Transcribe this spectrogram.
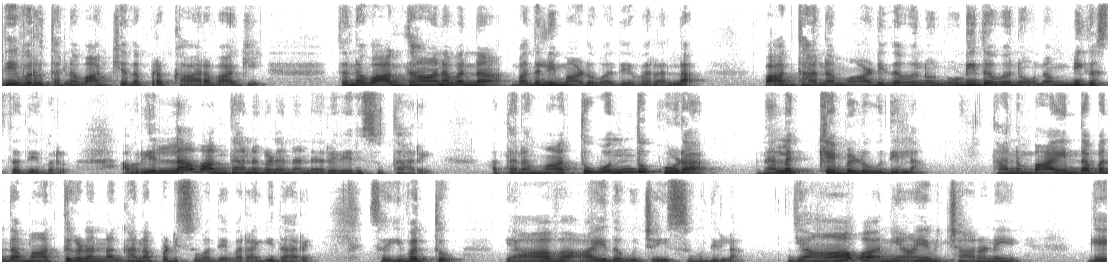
ದೇವರು ತನ್ನ ವಾಕ್ಯದ ಪ್ರಕಾರವಾಗಿ ತನ್ನ ವಾಗ್ದಾನವನ್ನು ಬದಲಿ ಮಾಡುವ ದೇವರಲ್ಲ. ವಾಗ್ದಾನ ಮಾಡಿದವನು, ನುಡಿದವನು, ನಂಬಿಗಸ್ತ ದೇವರು. ಅವರು ಎಲ್ಲ ವಾಗ್ದಾನಗಳನ್ನು ನೆರವೇರಿಸುತ್ತಾರೆ. ಆತನ ಮಾತು ಒಂದು ಕೂಡ ನೆಲಕ್ಕೆ ಬೀಳುವುದಿಲ್ಲ. ತಾನು ಬಾಯಿಂದ ಬಂದ ಮಾತುಗಳನ್ನು ಘನಪಡಿಸುವ ದೇವರಾಗಿದ್ದಾರೆ. ಸೊ ಇವತ್ತು ಯಾವ ಆಯುಧವು ಜಯಿಸುವುದಿಲ್ಲ. ಯಾವ ನ್ಯಾಯ ವಿಚಾರಣೆಗೆ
